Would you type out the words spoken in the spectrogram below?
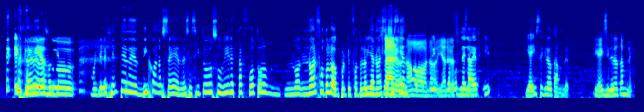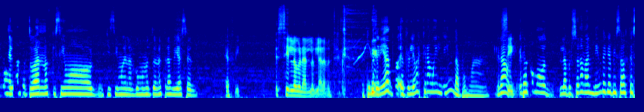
Escribía su. Porque la gente dijo, no sé, necesito subir estas fotos, no, no al Fotolog, porque el Fotolog ya no es Claro, suficiente. no, no, ya no era de la. FI, y ahí se creó Tumblr. Y ahí Y se creó Tumblr. Adelante todas nos quisimos, quisimos en algún momento de nuestras vidas ser FI. Sin lograrlo, claramente. Es que lo tenía, el problema es que era muy linda, pues, man. Era, Sí. era como la persona más linda que ha pisado este Del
